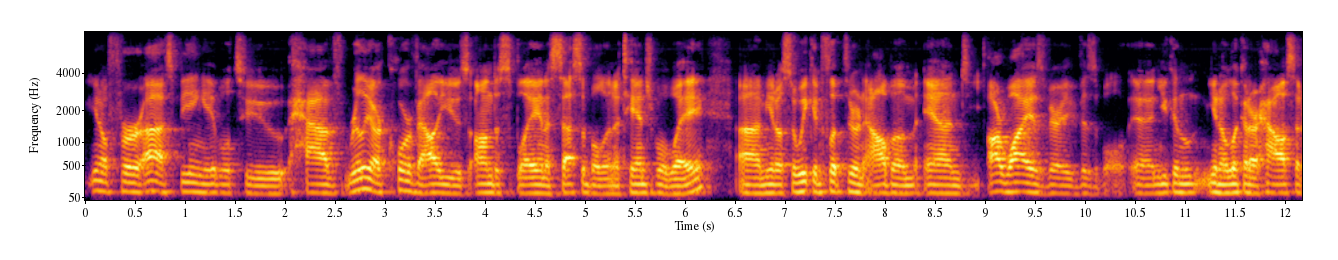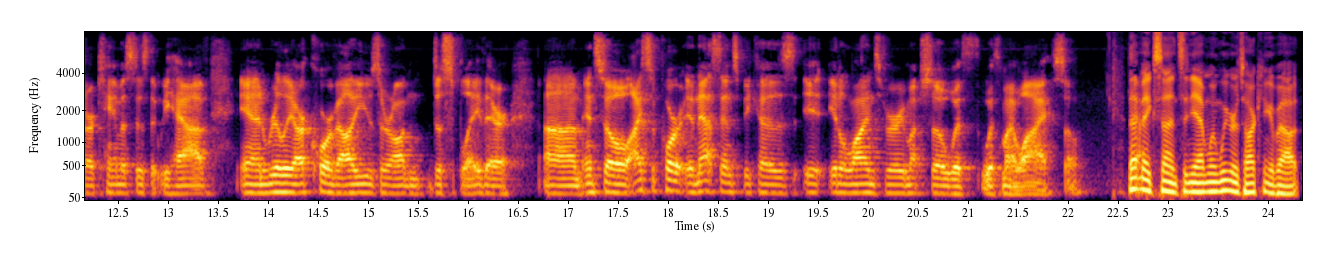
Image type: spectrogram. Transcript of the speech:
You know, for us, being able to have really our core values on display and accessible in a tangible way, um, you know, so we can flip through an album and our why is very visible. And you can, you know, look at our house, at our canvases that we have, and really our core values are on display there. Um, and so I support in that sense because it, it aligns very much so with with my why. So. That makes sense. And yeah, when we were talking about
